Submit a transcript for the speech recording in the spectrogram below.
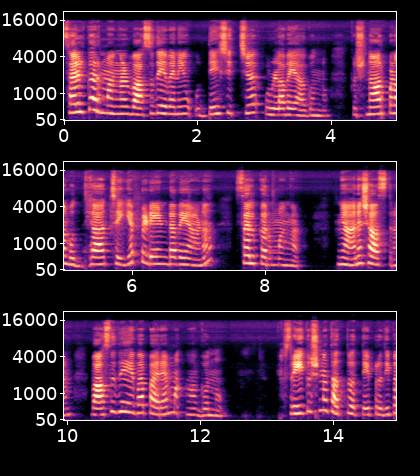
സൽക്കർമ്മങ്ങൾ വാസുദേവനെ ഉദ്ദേശിച്ച് ഉള്ളവയാകുന്നു. കൃഷ്ണാർപ്പണ ബുദ്ധ്യ ചെയ്യപ്പെടേണ്ടവയാണ് സൽക്കർമ്മങ്ങൾ. ജ്ഞാനശാസ്ത്രം വാസുദേവ പരമാകുന്നു. ശ്രീകൃഷ്ണ തത്വത്തെ പ്രതിപ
